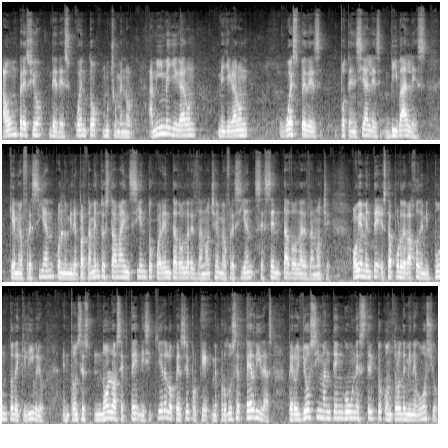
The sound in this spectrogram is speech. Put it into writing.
a un precio de descuento mucho menor. A mí me llegaron, me llegaron huéspedes potenciales, vivales, que me ofrecían, cuando mi departamento estaba en 140 dólares la noche, me ofrecían 60 dólares la noche. Obviamente está por debajo de mi punto de equilibrio. Entonces no lo acepté, ni siquiera lo pensé porque me produce pérdidas, pero yo sí mantengo un estricto control de mi negocio.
